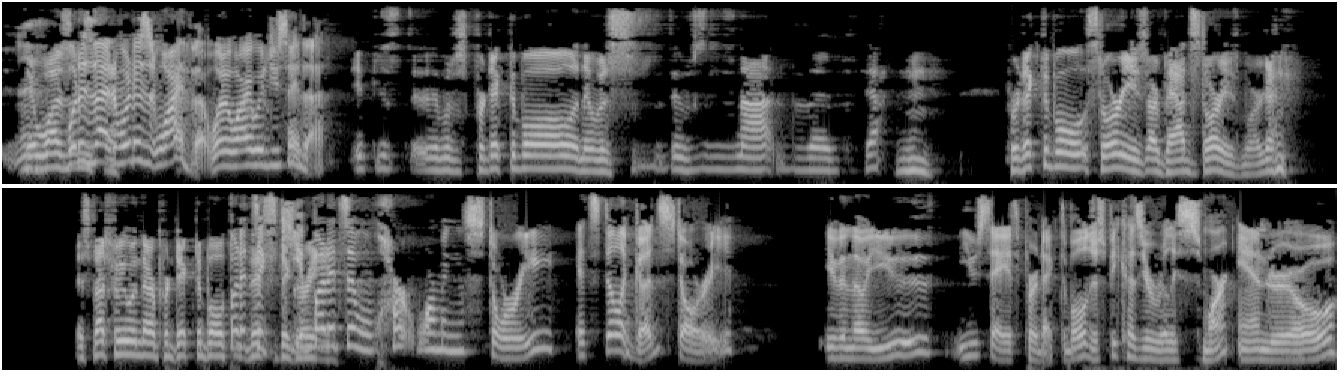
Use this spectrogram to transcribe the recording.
It wasn't. What is that? What is why though? What, why would you say that? It just. It was predictable, and it was. It was not the. Yeah. Mm. Predictable stories are bad stories, Morgan. Especially when they're predictable to But it's this a degree. but it's a heartwarming story. It's still a good story, even though you you say it's predictable just because you're really smart, Andrew.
